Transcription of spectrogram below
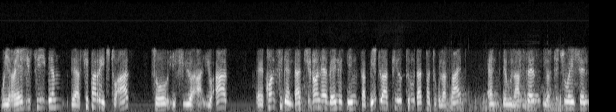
We rarely see them. They are separate to us so if you are you are uh, confident that you don't have anything, submit your appeal through that particular site, and they will assess your situation,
